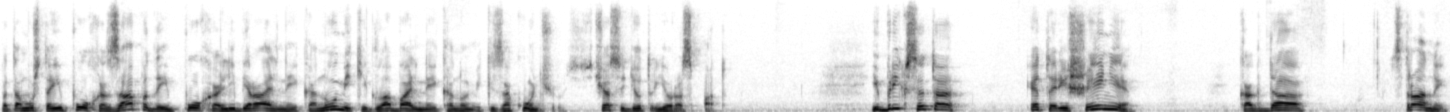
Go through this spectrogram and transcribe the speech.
Потому что эпоха Запада, эпоха либеральной экономики, глобальной экономики закончилась. Сейчас идет ее распад. И БРИКС это, это решение, когда страны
